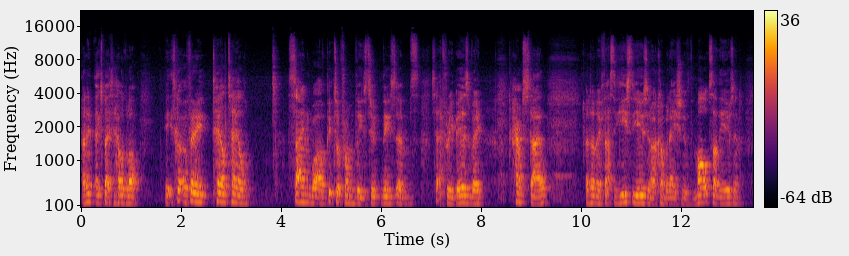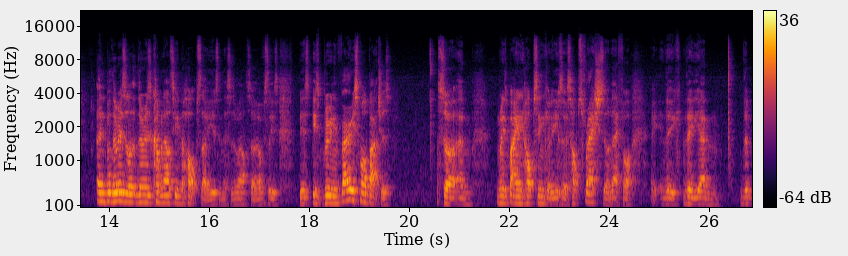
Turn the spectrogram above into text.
I didn't expect a hell of a lot. It's got a very telltale sign what I've picked up from these two, these um, set of three beers, very house style. I don't know if that's the yeast they're using or a combination of the malts that they're using. And but there is a there is a commonality in the hops that are used in this as well. So obviously he's he's, he's brewing in very small batches. So um, when he's buying hops, he's going to use those hops fresh. So therefore, the the um, the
